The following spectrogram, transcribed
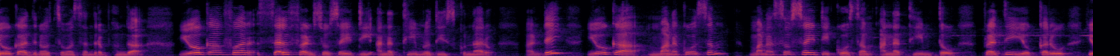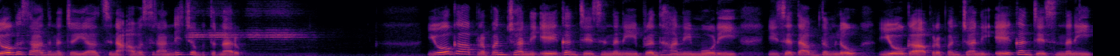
యోగా దినోత్సవం సందర్భంగా yoga for self and society అన్న థీమ్ను తీసుకున్నారు. అంటే యోగా మన కోసం మన సొసైటీ కోసం అన్న థీమ్తో ప్రతి ఒక్కరూ యోగ సాధన చేయాల్సిన అవసరాన్ని చెబుతున్నారు. యోగా ప్రపంచాన్ని ఏకం చేసిందని ప్రధాని మోడీ ఈ శతాబ్దంలో యోగా ప్రపంచాన్ని ఏకం చేసిందని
